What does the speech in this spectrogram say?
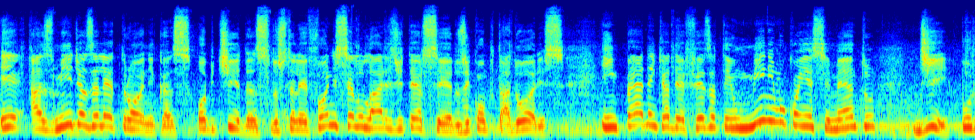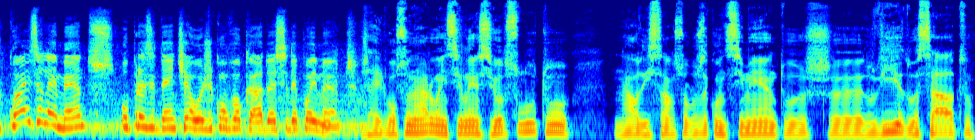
e as mídias eletrônicas obtidas dos telefones celulares de terceiros e computadores, impedem que a defesa tenha um mínimo conhecimento de por quais elementos o presidente é hoje convocado a esse depoimento. Jair Bolsonaro, em silêncio silêncio absoluto na audição sobre os acontecimentos eh, do dia do assalto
